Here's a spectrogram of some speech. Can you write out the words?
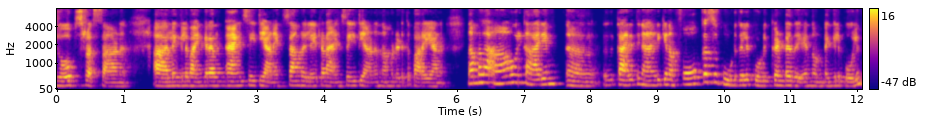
ജോബ് സ്ട്രെസ് ആണ് അല്ലെങ്കിൽ ഭയങ്കര ആങ്സൈറ്റി ആണ് എക്സാം റിലേറ്റഡ് ആങ്സൈറ്റി ആണ് നമ്മുടെ അടുത്ത് പറയാണ്. നമ്മൾ ആ ഒരു കാര്യം കാര്യത്തിനായിരിക്കണം ഫോക്കസ് കൂടുതൽ കൊടുക്കേണ്ടത് എന്നുണ്ടെങ്കിൽ പോലും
